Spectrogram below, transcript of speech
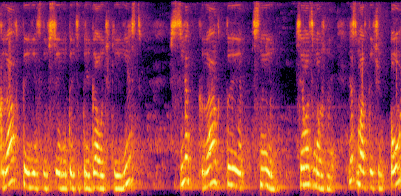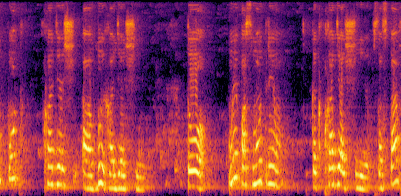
крафты, если все вот эти три галочки есть, все крафты с ним, все возможные. Если мы отключим output, входящий, а, выходящие, то мы посмотрим, как входящие в состав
